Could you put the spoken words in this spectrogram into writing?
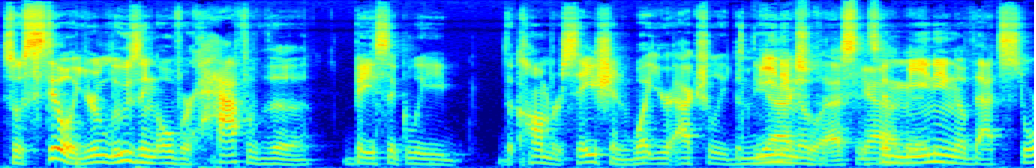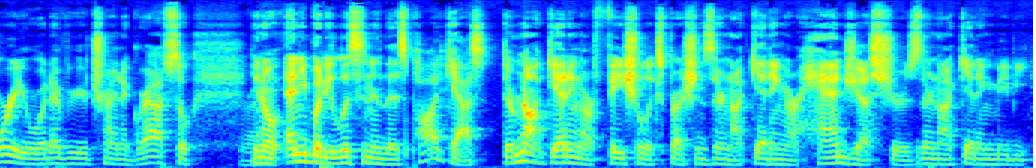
So still, you're losing over half of the basically the conversation, what you're actually, the, meaning actual of essence the of meaning of that story or whatever you're trying to grasp. So, you know, anybody listening to this podcast, they're not getting our facial expressions, they're not getting our hand gestures, they're not getting maybe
